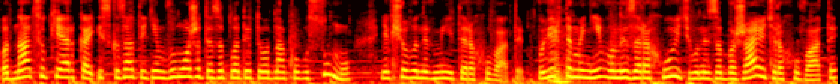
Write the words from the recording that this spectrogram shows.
одна цукерка, і сказати їм, ви можете заплатити однакову суму, якщо ви не вмієте рахувати. Повірте мені, вони зарахують, вони забажають рахувати.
